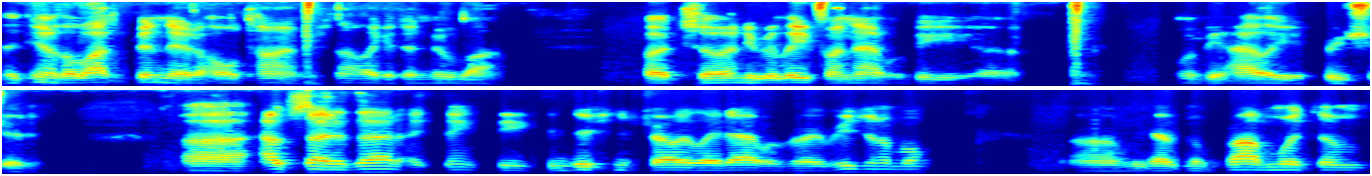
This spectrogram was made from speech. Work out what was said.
you know, the lot's been there the whole time, it's not like it's a new lot, but so any relief on that would be, uh, would be highly appreciated. Uh, outside of that, I think the conditions Charlie laid out were very reasonable. Uh, we have no problem with them.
